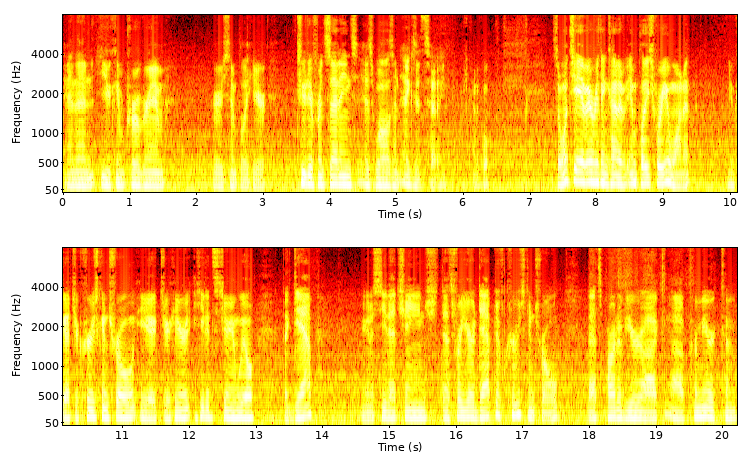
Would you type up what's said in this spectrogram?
And then you can program very simply here two different settings as well as an exit setting, which is kind of cool. So once you have everything kind of in place where you want it, You've got your cruise control, you got your heated steering wheel, the gap, you're going to see that change. That's for your adaptive cruise control. That's part of your uh, uh, Premier com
